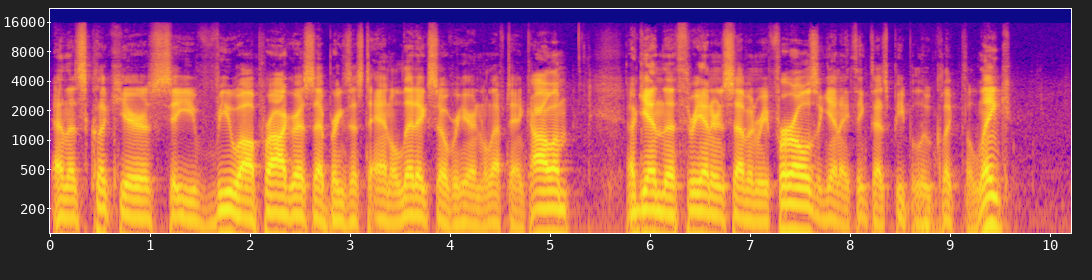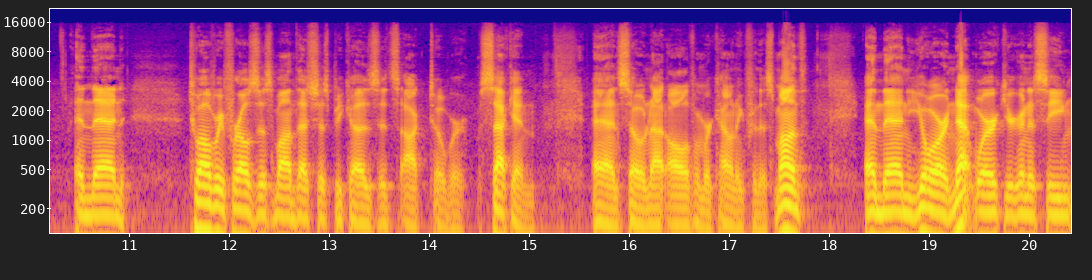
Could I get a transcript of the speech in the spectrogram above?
And let's click here, see view all progress. That brings us to analytics over here in the left hand column. Again, the 307 referrals. Again, I think that's people who clicked the link. And then 12 referrals this month. That's just because it's October 2nd. And so not all of them are counting for this month. And then your network, you're going to see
